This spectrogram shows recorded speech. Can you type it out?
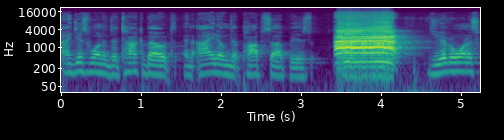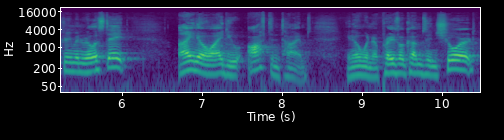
I just wanted to talk about an item that pops up is ah! Do you ever want to scream in real estate? I know I do oftentimes. You know, when appraisal comes in short,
